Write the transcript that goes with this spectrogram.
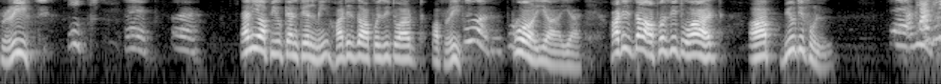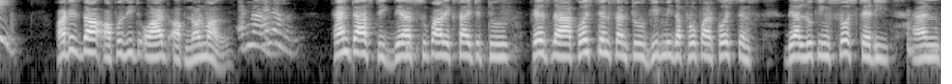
rich? Rich. Uh, uh, Any of you can tell me what is the opposite word of rich? poor. Poor, yeah, yeah. What is the opposite word of beautiful? Uh, ugly. What is the opposite word of normal? Abnormal. Fantastic. They are super excited to face the questions and to give me the proper questions. They are looking so steady and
